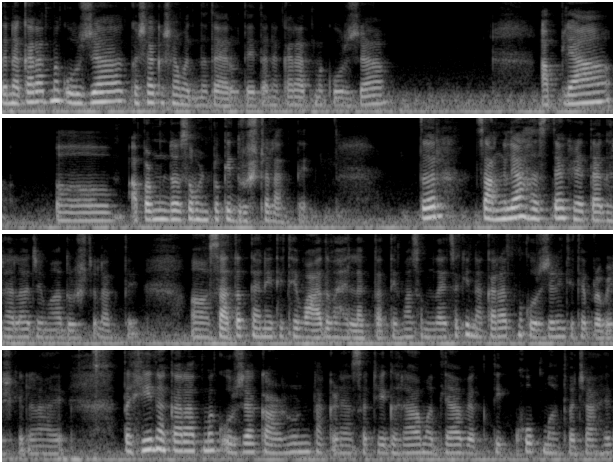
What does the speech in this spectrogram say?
तर नकारात्मक ऊर्जा कशा कशामधनं तयार होते? तर नकारात्मक ऊर्जा आपल्या आपण जसं म्हणतो की दृष्ट लागते. तर चांगल्या हसत्या खेळत्या घराला जेव्हा दृष्ट लागते सातत्याने तिथे वाद व्हायला लागतात तेव्हा समजायचं की नकारात्मक ऊर्जेने तिथे प्रवेश केलेला आहे. तर ही नकारात्मक ऊर्जा काढून टाकण्यासाठी घरामधल्या व्यक्ती खूप महत्त्वाच्या आहेत.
